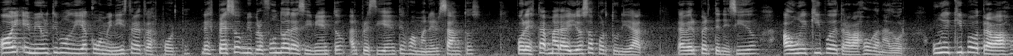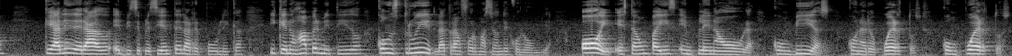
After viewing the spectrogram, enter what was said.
Hoy, en mi último día como ministra de Transporte, le expreso mi profundo agradecimiento al presidente Juan Manuel Santos por esta maravillosa oportunidad de haber pertenecido a un equipo de trabajo ganador, un equipo de trabajo que ha liderado el vicepresidente de la República y que nos ha permitido construir la transformación de Colombia. Hoy está un país en plena obra, con vías, con aeropuertos, con puertos,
